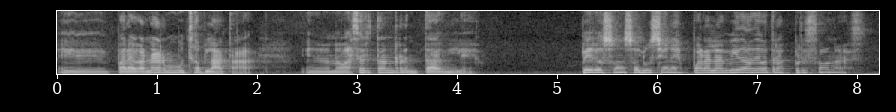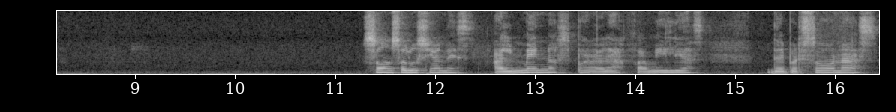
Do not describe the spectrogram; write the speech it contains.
eh, para ganar mucha plata. Eh, no va a ser tan rentable. Pero son soluciones para la vida de otras personas. Son soluciones al menos para las familias de personas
